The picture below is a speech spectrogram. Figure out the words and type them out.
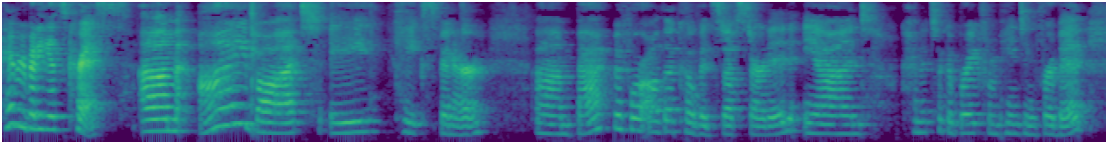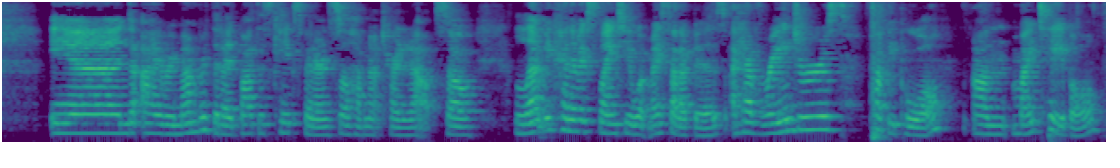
Hey everybody, it's Kriss. Um, I bought a cake spinner um, back before all the COVID stuff started and kind of took a break from painting for a bit. And I remembered that I'd bought this cake spinner and still have not tried it out. So let me kind of explain to you what my setup is. I have Ranger's puppy pool on my table,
